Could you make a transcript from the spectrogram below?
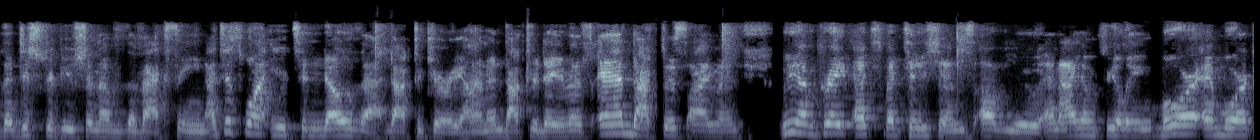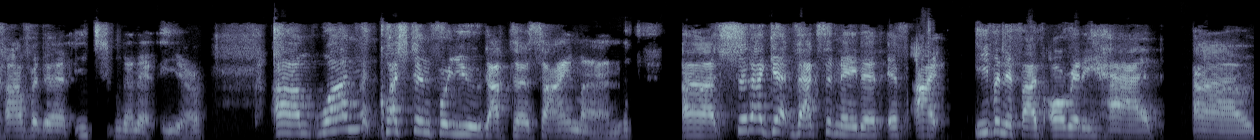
the distribution of the vaccine. I just want you to know that, Dr. Kurian and Dr. Davis and Dr. Simon. We have great expectations of you, and I am feeling more and more confident each minute here. Um, one question for you, Dr. Simon. Uh, should I get vaccinated if I, even if I've already had uh,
